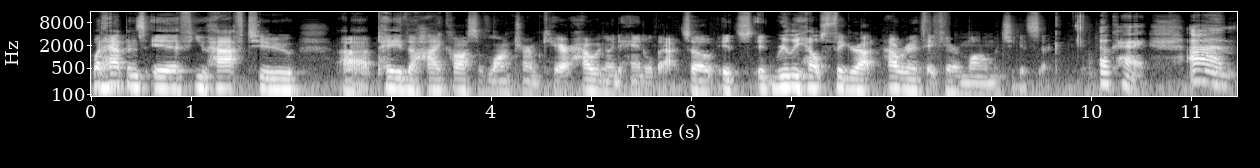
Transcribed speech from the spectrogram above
What happens if you have to uh, pay the high cost of long-term care. How are we going to handle that? So it's it really helps figure out how we're going to take care of mom when she gets sick. Okay. Um,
